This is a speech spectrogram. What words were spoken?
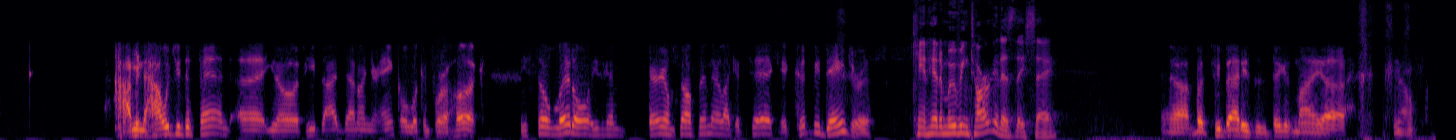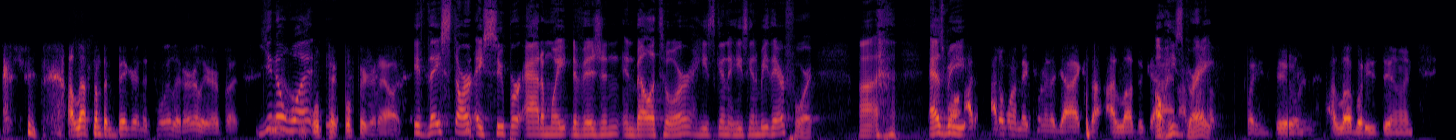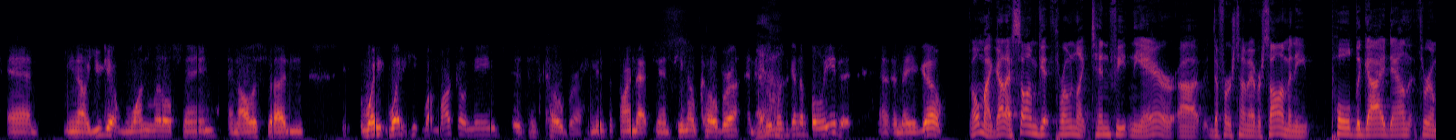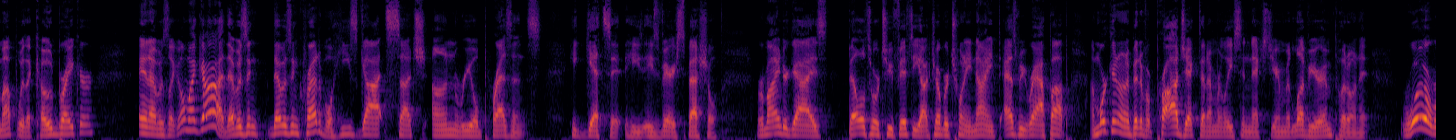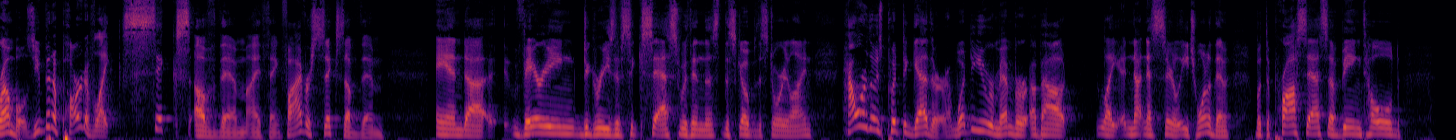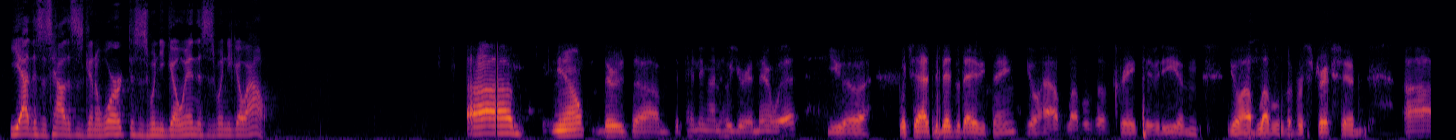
I mean, how would you defend? Uh, you know, if he dives down on your ankle looking for a hook, he's so little, he's going to bury himself in there like a tick. It could be dangerous. Can't hit a moving target, as they say. Yeah, but too bad he's as big as my, uh, you know, I left something bigger in the toilet earlier, but you, you know, know, what? We'll, pick, we'll figure it out. If they start a super atom weight division in Bellator, he's gonna he's gonna be there for it. Uh, as we, I, I, don't want to make fun of the guy because I, I, love the guy. Oh, he's great. what he's doing, I love what he's doing, and you know, you get one little thing, and all of a sudden. What he, what he, what Marko needs is his Cobra. He needs to find that Santino Cobra, and yeah. everyone's going to believe it. And, and there you go. Oh my god, I saw him get thrown like ten feet in the air uh, the first time I ever saw him, and he pulled the guy down that threw him up with a code breaker, and I was like, oh my god, that was in- that was incredible. He's got such unreal presence. He gets it. He's he's very special. Reminder, guys. Bellator 250, October 29th. As we wrap up, I'm working on a bit of a project that I'm releasing next year and would love your input on it. Royal Rumbles. You've been a part of like six of them, I think, five or six of them and uh, varying degrees of success within the, the scope of the storyline. How are those put together? What do you remember about, like, not necessarily each one of them, but the process of being told, yeah, this is how this is going to work. This is when you go in, this is when you go out? Um, you know, there's, um, depending on who you're in there with, you, uh, which it is with anything, you'll have levels of creativity and you'll have levels of restriction. Uh,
